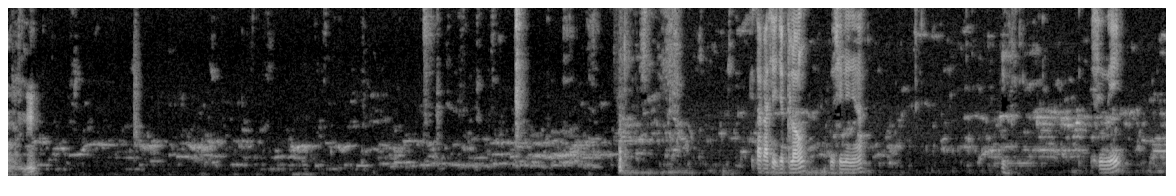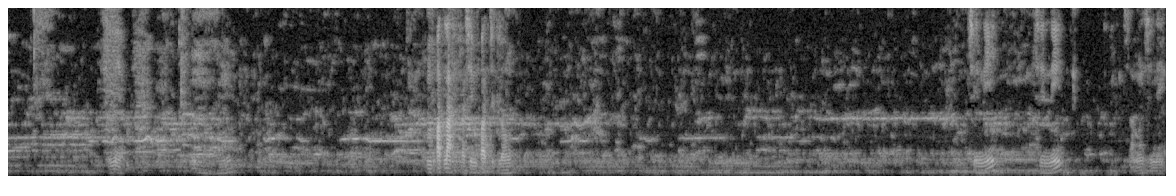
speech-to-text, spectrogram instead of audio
Nah ini kita kasih jeblong di sini ya sini ini empat lah kasih empat jeblong sini sini sama sini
